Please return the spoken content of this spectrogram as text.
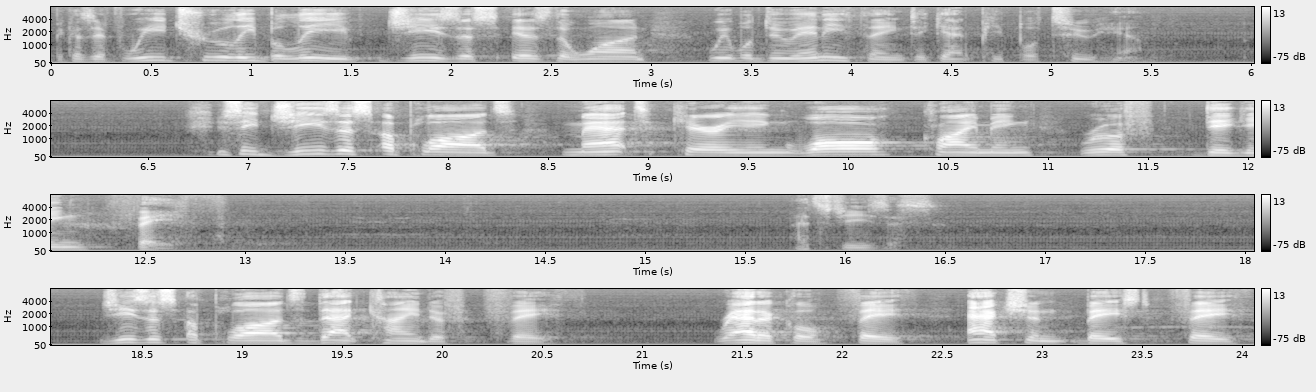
Because if we truly believe Jesus is the one, we will do anything to get people to him. You see, Jesus applauds mat carrying, wall climbing, roof digging faith. That's Jesus. Jesus applauds that kind of faith radical faith, action based faith,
